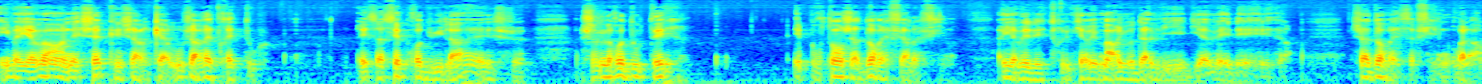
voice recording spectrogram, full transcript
il va y avoir un échec où j'arrêterai tout? Et ça s'est produit là, et je, le redoutais. Et pourtant, j'adorais faire le film. il y avait des trucs, il y avait Mario David, il y avait des... J'adorais ce film, voilà.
